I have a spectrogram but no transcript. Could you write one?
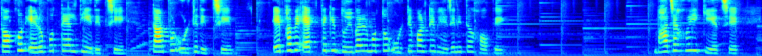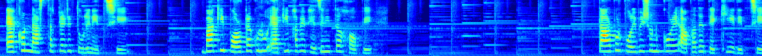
তখন এর ওপর তেল দিয়ে দিচ্ছে। তারপর উল্টে দিচ্ছে। এভাবে এক থেকে দুইবারের মতো উল্টে পাল্টে ভেজে নিতে হবে। ভাজা হয়ে গিয়েছে। এখন নাস্তার প্লেটে তুলে নিচ্ছি। বাকি পরোটাগুলো একইভাবে ভেজে নিতে হবে। তারপর পরিবেশন করে আপনাদের দেখিয়ে দিচ্ছি।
